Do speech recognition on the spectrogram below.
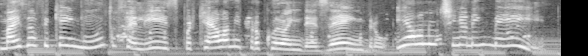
mas eu fiquei muito feliz porque ela me procurou em dezembro e ela não tinha nem MEI.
